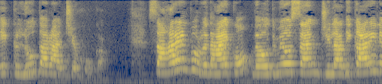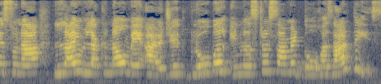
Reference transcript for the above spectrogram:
एक लूता राज्य होगा। सहारनपुर विधायकों व उद्यमियों संघ जिलाधिकारी ने सुना, लाइव लखनऊ में आयोजित ग्लोबल इन्वेस्टर समिट 2023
